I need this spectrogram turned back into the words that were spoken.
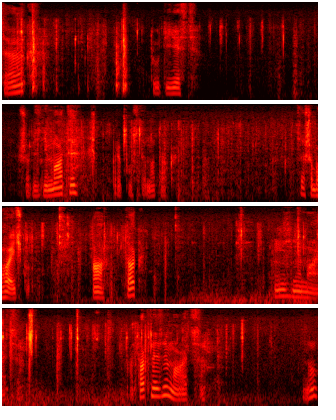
Так. Тут є. Щоб знімати. Припустимо так. Це щоб гаєчку. А, так. І знімається. А так не знімається. Ну,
